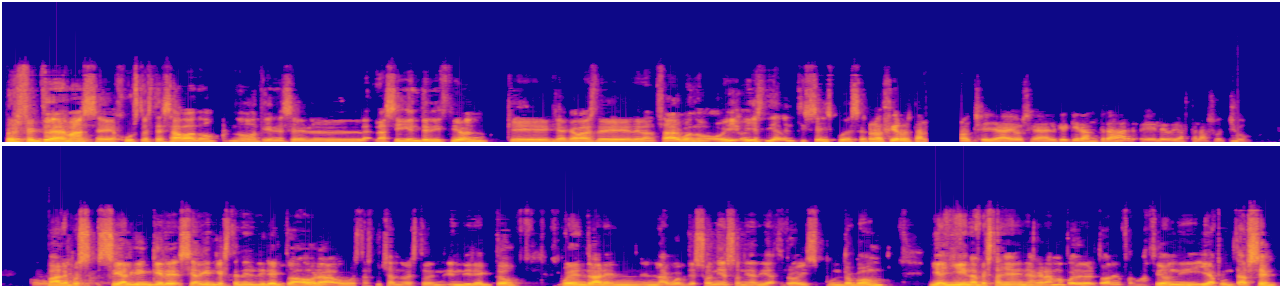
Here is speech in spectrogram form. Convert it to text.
Perfecto, y además, eh, justo este sábado, ¿no? Tienes la siguiente edición que, acabas de, lanzar. Bueno, hoy, hoy es día 26, ¿puede ser? Bueno, cierro esta noche ya, ¿eh? O sea, el que quiera entrar, eh, le doy hasta las 8. Vale, pues si alguien quiere, si alguien que esté en el directo ahora o está escuchando esto en, directo, puede entrar en, la web de Sonia, soniadiazroyce.com, y allí en la pestaña de Enneagrama puede ver toda la información y, apuntarse.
